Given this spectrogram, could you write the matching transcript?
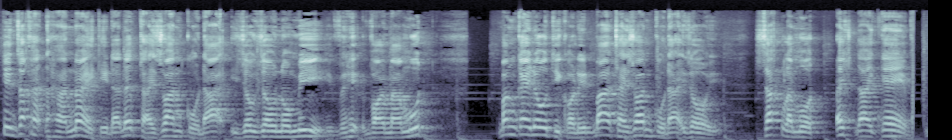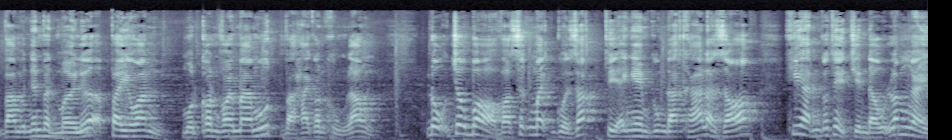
Tên Jack Hạn Hán này thì đã đớp trái doan cổ đại Jojo Nomi với hệ voi ma mút Băng Kaido thì có đến 3 trái doan cổ đại rồi. Jack là một ex Daike và một nhân vật mới nữa Payone, một con voi ma mút và hai con khủng long. Độ châu bò và sức mạnh của Jack thì anh em cũng đã khá là rõ khi hắn có thể chiến đấu 5 ngày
